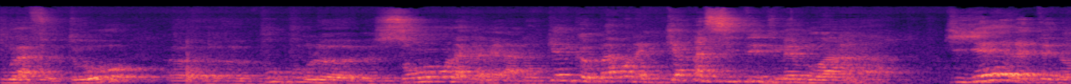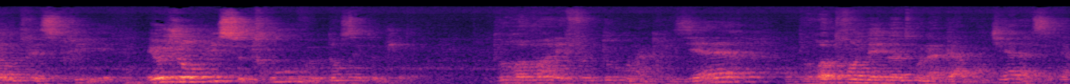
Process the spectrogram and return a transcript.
pour la photo, euh, euh, pour le, son, la caméra. Donc quelque part, on a une capacité de mémoire qui hier était dans notre esprit et aujourd'hui se trouve dans cet objet. On peut revoir les photos qu'on a prises hier, on peut reprendre les notes qu'on a fait avant-hier, etc.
